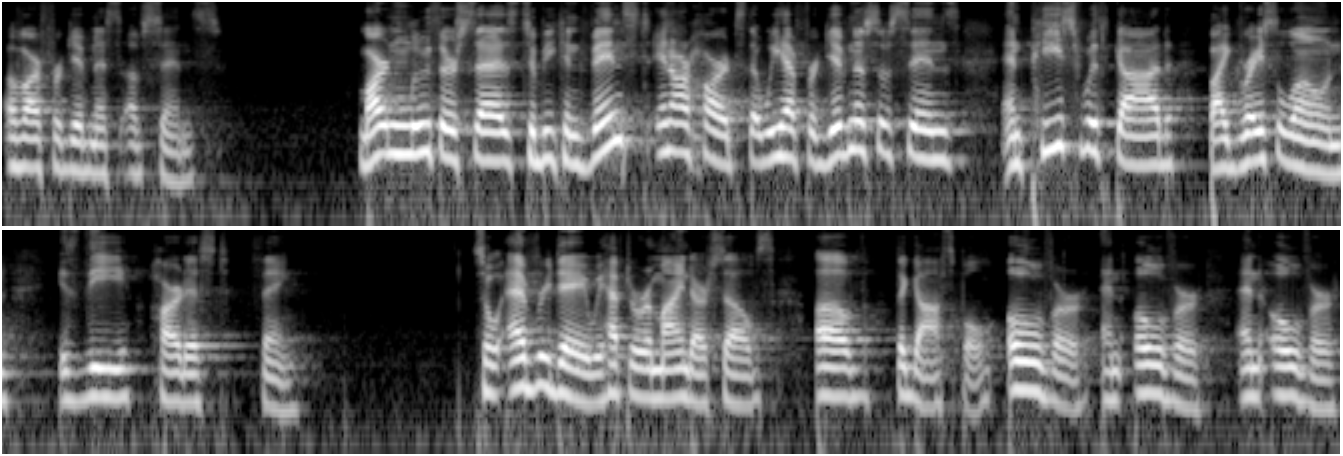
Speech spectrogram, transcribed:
of our forgiveness of sins. Martin Luther says to be convinced in our hearts that we have forgiveness of sins and peace with God by grace alone is the hardest thing. So every day we have to remind ourselves of the gospel over and over and over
